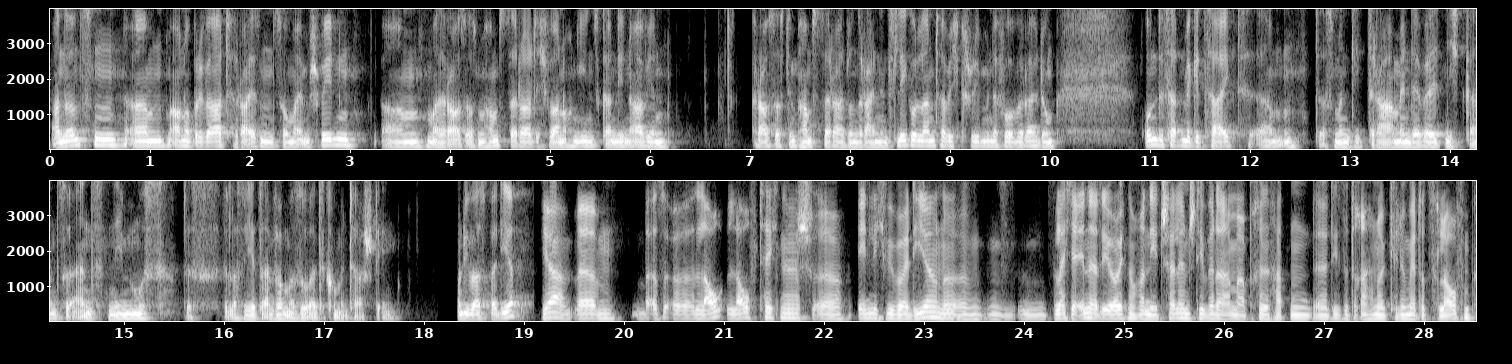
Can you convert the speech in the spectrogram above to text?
Ansonsten ähm, auch noch privat, Reisen, Sommer im Schweden, ähm, mal raus aus dem Hamsterrad. Ich war noch nie in Skandinavien. Raus aus dem Hamsterrad und rein ins Legoland, habe ich geschrieben in der Vorbereitung. Und es hat mir gezeigt, ähm, dass man die Dramen der Welt nicht ganz so ernst nehmen muss. Das lasse ich jetzt einfach mal so als Kommentar stehen. Und wie war es bei dir? Ja, ähm, also äh, lau lauftechnisch äh, ähnlich wie bei dir. Ne? Ähm, vielleicht erinnert ihr euch noch an die Challenge, die wir da im April hatten, äh, diese 300 Kilometer zu laufen.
